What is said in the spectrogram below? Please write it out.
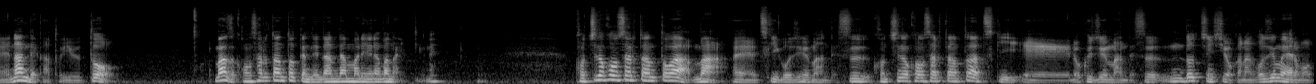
えなんでかというとまずコンサルタントって値段であんまり選ばないっていうね。こっちのコンサルタントは、まあえー、月50万です。こっちのコンサルタントは月、えー、60万です。どっちにしようかな。50万選ぼうっ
